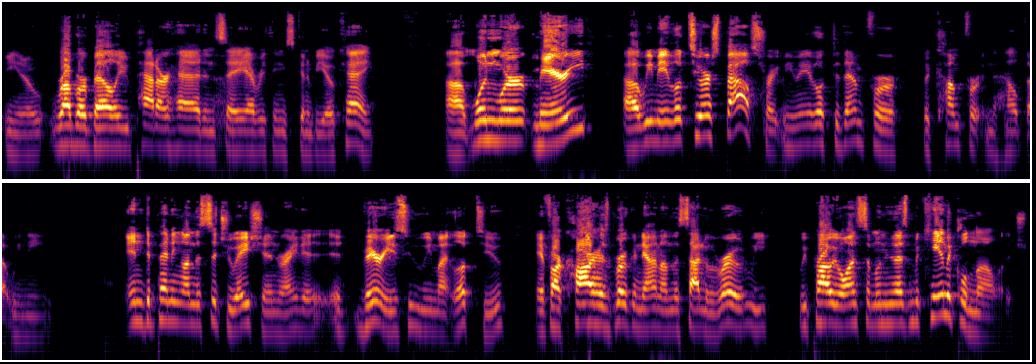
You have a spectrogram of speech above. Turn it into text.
you know rub our belly, pat our head, and say everything's going to be okay. Uh, when we're married, uh, we may look to our spouse, right? We may look to them for the comfort and the help that we need. And depending on the situation, right, it, it varies who we might look to. If our car has broken down on the side of the road, we, we probably want someone who has mechanical knowledge.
